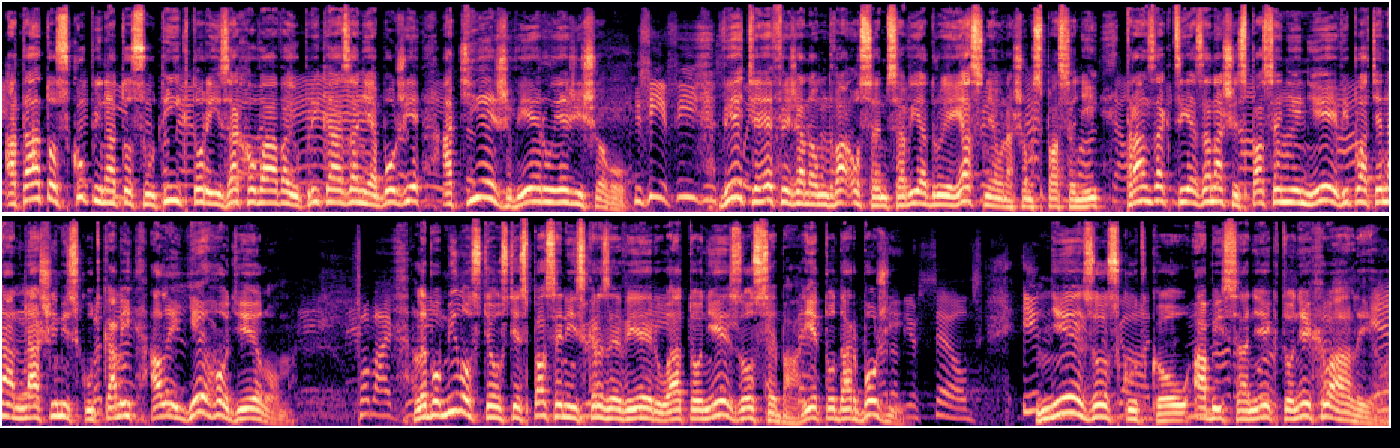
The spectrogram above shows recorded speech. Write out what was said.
A táto skupina to sú tí, ktorí zachovávajú prikázania Božie a tiež vieru Ježišovu. Viete, Efežanom 2.8 sa vyjadruje jasne o našom spasení. Transakcia za naše spasenie nie je vyplatená našimi skutkami, ale jeho dielom. Lebo milosťou ste spasení skrze vieru a to nie zo seba, je to dar Boží. Nie zo skutkov, aby sa niekto nechválil.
